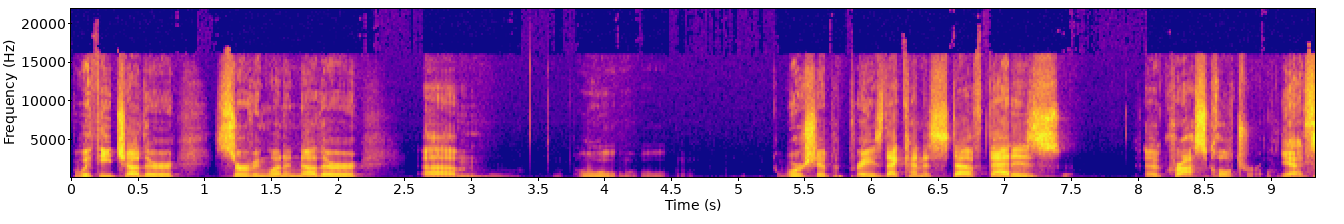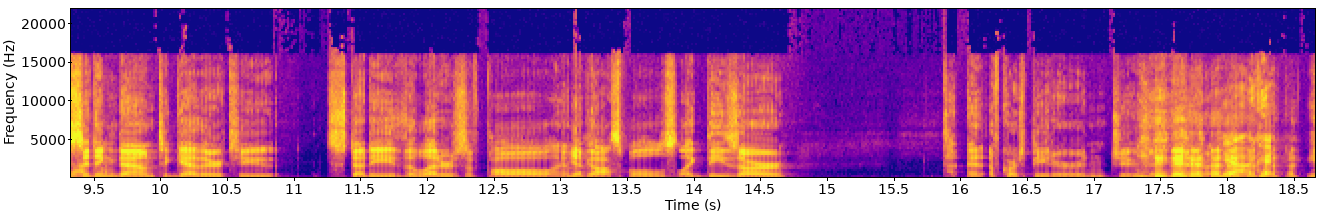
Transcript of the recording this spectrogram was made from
with each other, serving one another, um, w- worship, praise, that kind of stuff. That is uh, cross cultural. Yeah, Exactly. sitting down together to study the letters of Paul and Yeah. the Gospels. Like these are, and of course, Peter and Jude. And, anyway. Yeah. Okay.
